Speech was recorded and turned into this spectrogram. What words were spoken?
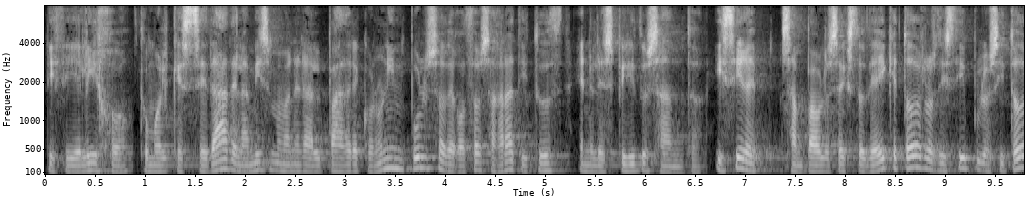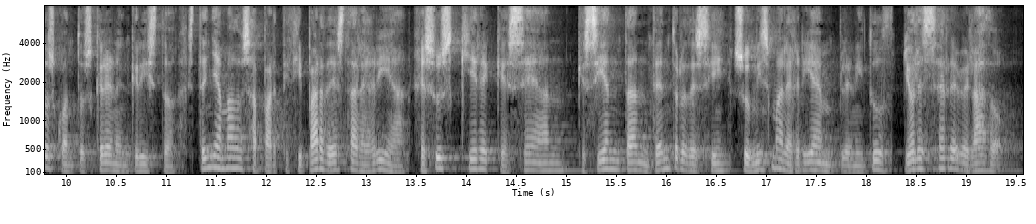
dice, y el Hijo, como el que se da de la misma manera al Padre con un impulso de gozosa gratitud en el Espíritu Santo. Y sigue San Pablo VI, de ahí que todos los discípulos y todos cuantos creen en Cristo estén llamados a participar de esta alegría. Jesús quiere que sean, que sientan dentro de sí su misma alegría en plenitud. Yo les he revelado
